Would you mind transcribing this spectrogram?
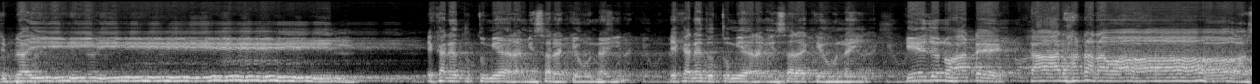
জিব্রাইল, এখানে তো তুমি আর আমি ছাড়া কেউ নাই। এখানে তো তুমি আর আমি সারা কেউ নাই। কে যেন হাঁটে, কার হাঁটার আওয়াজ?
